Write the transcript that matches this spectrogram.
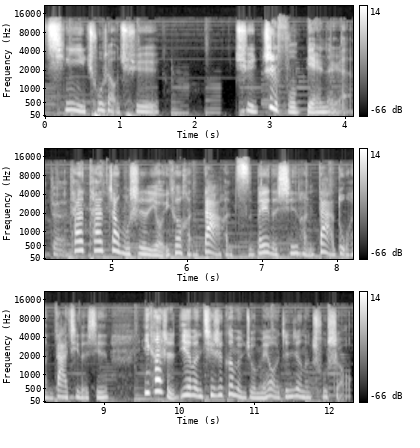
轻易出手去去制服别人的人，对，她她丈夫是有一颗很大、很慈悲的心，很大度、很大气的心。一开始叶问其实根本就没有真正的出手，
